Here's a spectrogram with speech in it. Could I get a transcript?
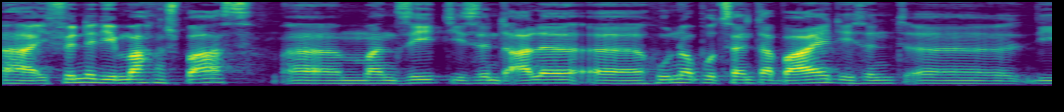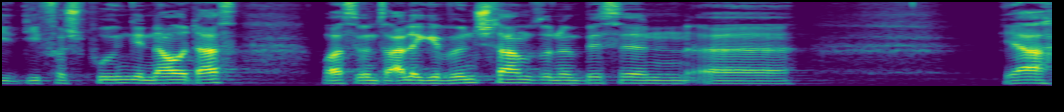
Äh, ich finde, die machen Spaß. Äh, man sieht, die sind alle äh, 100% dabei. Die sind, äh, die, die versprühen genau das, was wir uns alle gewünscht haben. So ein bisschen, äh, ja,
